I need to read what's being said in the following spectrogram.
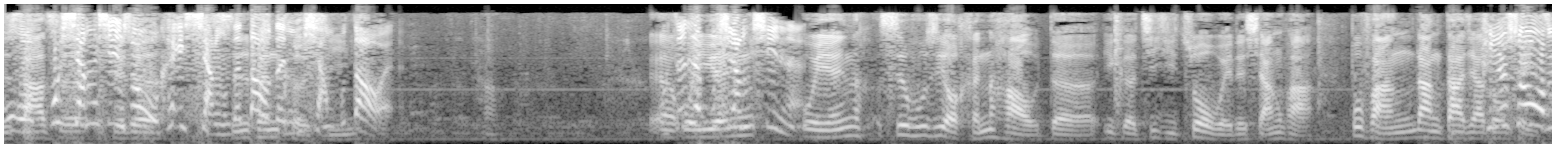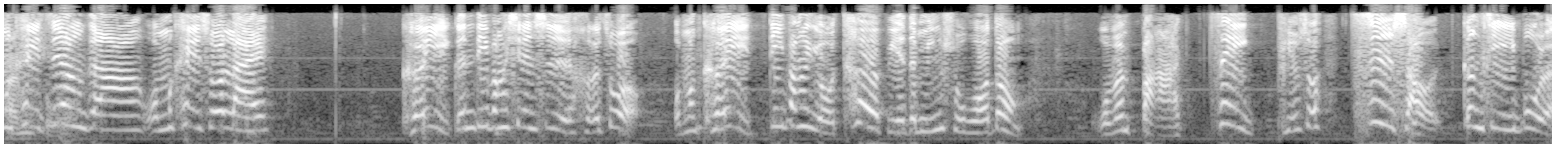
我不相信说我可以想得到的，你想不到，哎。好。我真的不相信哎。委员似乎是有很好的一个积极作为的想法，不妨让大家。比如说，我们可以这样子啊，我们可以说来，可以跟地方县市合作，我们可以地方有特别的民俗活动。我们把这，比如说，至少更进一步了。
